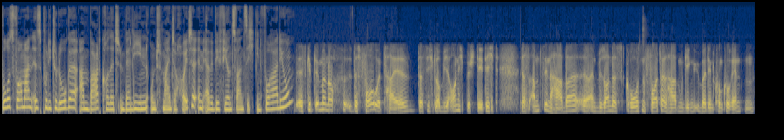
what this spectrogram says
Boris Vormann ist Politologe am Bard College in Berlin und meinte heute im RBB24 Inforadio. Es gibt immer noch das Vorurteil, das sich, glaube ich, auch nicht bestätigt, dass Amtsinhaber äh, einen besonders großen Vorteil haben gegenüber den Konkurrenten. Amten.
